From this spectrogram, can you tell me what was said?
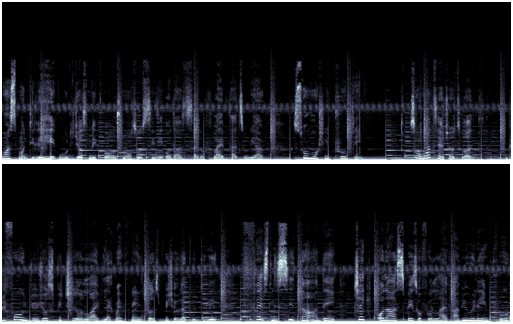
one small delay would just make us not to see the other side of life that we have so much improved in. So one thing i just thought before you just picture your life like my friend just picture your life to delay firstly sit down and then check other aspects of your life. Have you really improved?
